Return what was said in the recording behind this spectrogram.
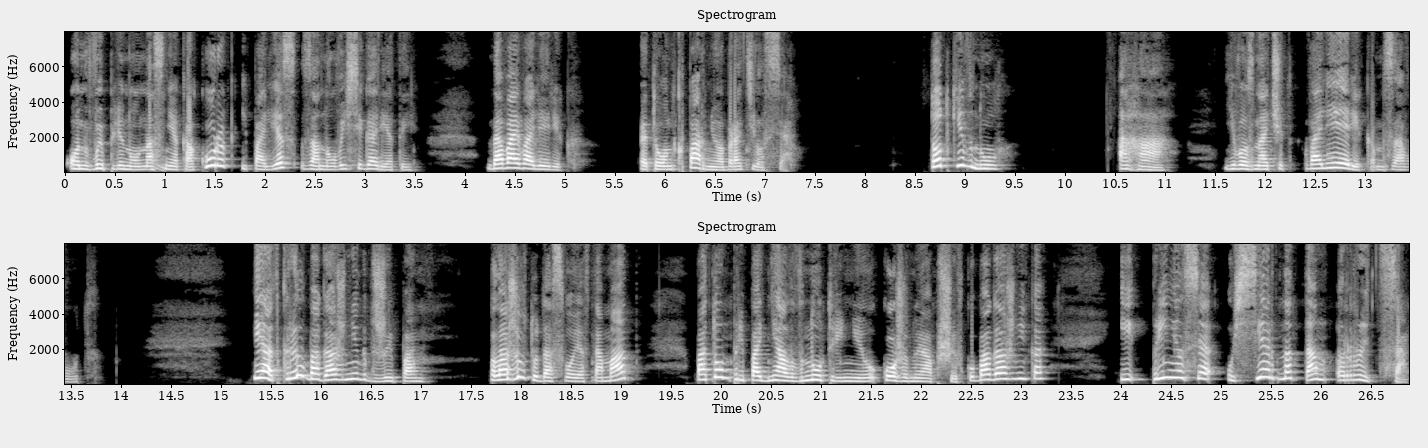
Он выплюнул на снег окурок и полез за новой сигаретой. «Давай, Валерик». Это он к парню обратился. Тот кивнул. Ага, его, значит, Валериком зовут. И открыл багажник джипа, положил туда свой автомат, потом приподнял внутреннюю кожаную обшивку багажника и принялся усердно там рыться.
